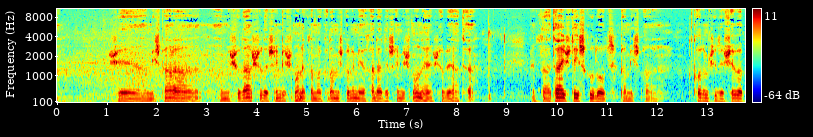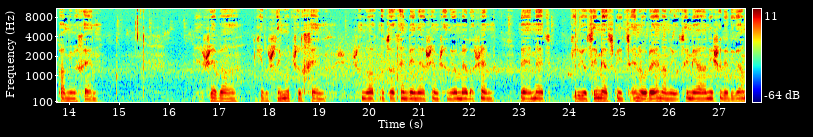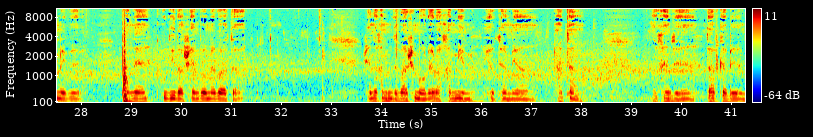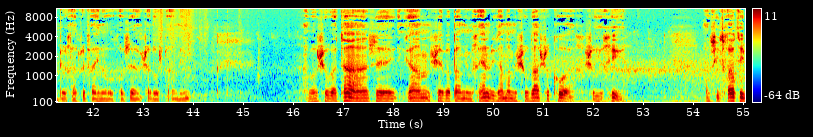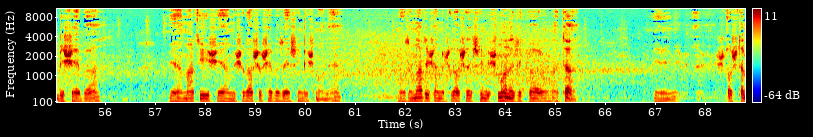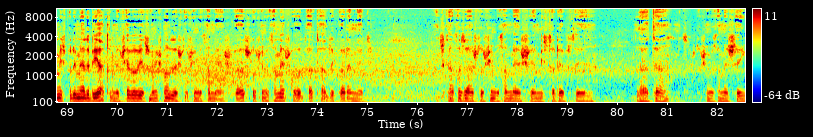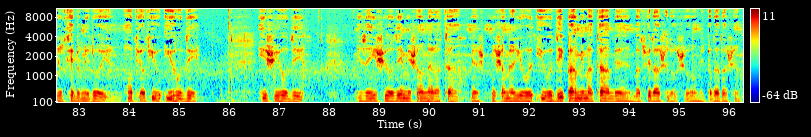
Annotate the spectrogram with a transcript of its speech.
שהמספר המשולש של 28, כלומר כל המספרים מ-1 עד 28 שווה אתה. לאתה יש שתי סגולות במספר. קודם שזה שבע פעמים חן. שבע, כאילו שלמות של חן, שנוח מצא חן בעיני השם, שאני אומר להשם באמת, כאילו יוצא מעצמי, אין עוד אין אני, יוצא מהאני שלי לגמרי, עונה כולי להשם ואומר לו אתה. שאין לך דבר שמעורר רחמים יותר מהאתה. לכן זה דווקא בברכת רפאינו הוא חוזר שלוש פעמים. אבל שוב אתה זה גם שבע פעמים חן וגם המשולש של כוח, של יחי. אז התחלתי בשבע ואמרתי שהמשולש של שבע זה עשרים ושמונה ואז אמרתי שהמשולש של עשרים ושמונה זה כבר אתה. שלושת המספרים האלה ביחד, שבע ועשרים ושמונה זה שלושים וחמש, ואז שלושים וחמש ועוד אתה זה כבר אמת. אז ככה זה השלושים וחמש שמצטרף לאתה. שלושים וחמש זה י"ק במילוי, אותיות יהודי, איש יהודי. מי זה איש יהודי? מי שאומר אתה. מי שאומר יהודי פעמים אתה בתפילה שלו, שהוא מתפלל לשם.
